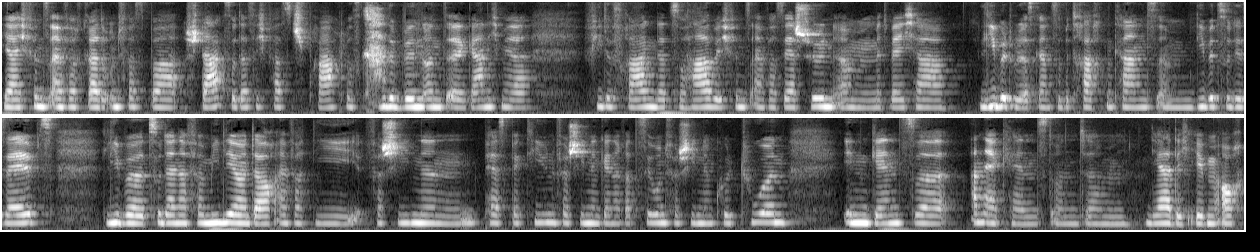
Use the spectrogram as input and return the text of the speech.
Ja, ich finde es einfach gerade unfassbar stark, sodass ich fast sprachlos gerade bin und äh, gar nicht mehr viele Fragen dazu habe. Ich finde es einfach sehr schön, ähm, mit welcher Liebe du das Ganze betrachten kannst. Ähm, Liebe zu dir selbst, Liebe zu deiner Familie und da auch einfach die verschiedenen Perspektiven, verschiedenen Generationen, verschiedenen Kulturen in Gänze anerkennst und ähm, ja, dich eben auch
